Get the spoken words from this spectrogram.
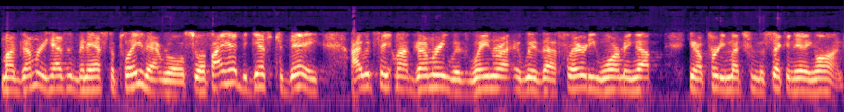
Montgomery hasn't been asked to play that role. So if I had to guess today, I would say Montgomery with Wainwright with uh, Flaherty warming up, you know, pretty much from the second inning on.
